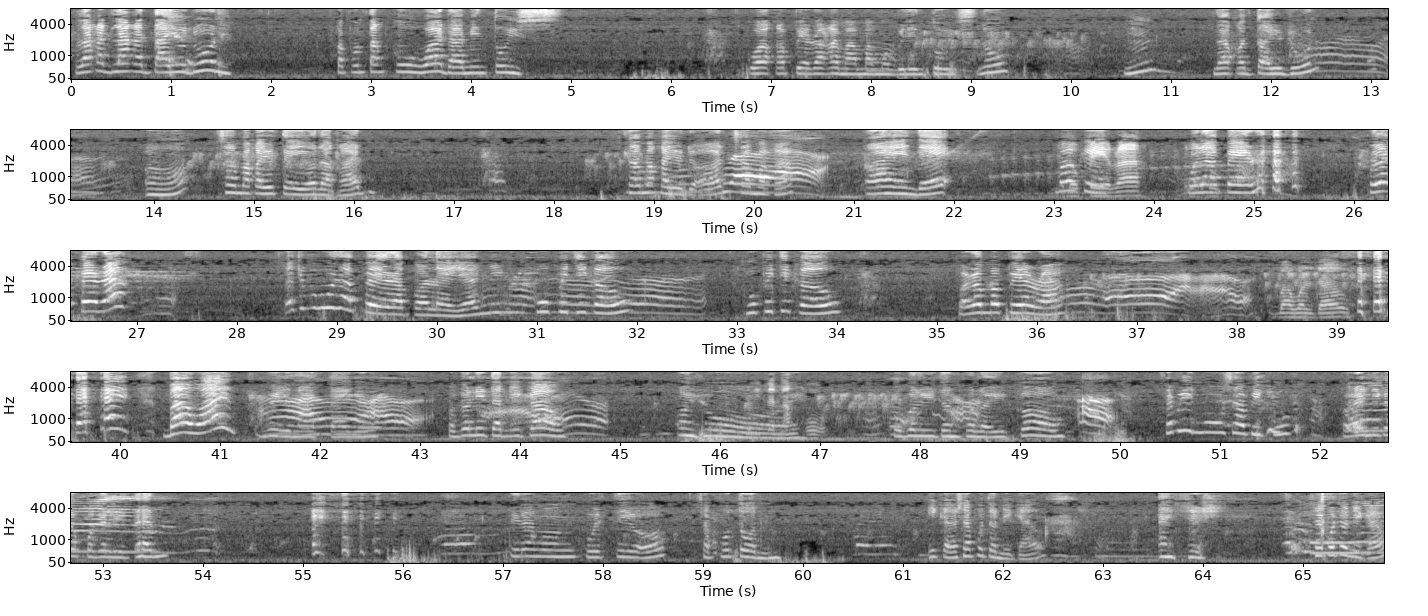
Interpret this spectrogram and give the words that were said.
Lakad-lakad tayo dun. Papuntang kuwa, daming toys. Kuha ka pera ka, mama mo bilhin toys, no? Hmm? Lakad tayo dun? Oo? Sama kayo, Teo, lakad? Sama kayo doon? Sama ka? Ah, hindi. Bakit? pera. Wala pera. wala pera? Pera pala yan? Yung kupit ikaw? Kupit ikaw? Para mapera? Bawal daw. Bawal! Na tayo. Pagalitan ikaw. Ayun. Palitan ako. Pagalitan pala ikaw. Sabihin mo, sabi ko. Para hindi ka pagalitan. Tira mo ang puti, oh. Sa puton. Ikaw, sa puton ikaw? Ay, sus. Sa puton ikaw?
